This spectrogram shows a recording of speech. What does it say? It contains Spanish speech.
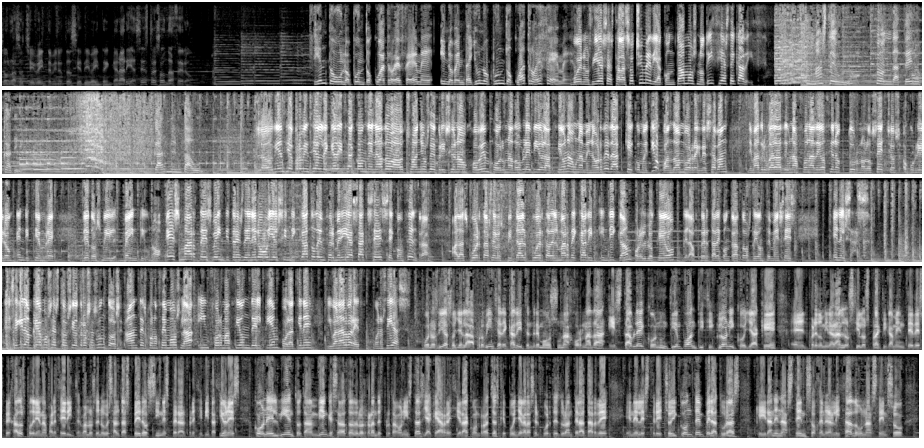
Son las 8 y 20 minutos, 7 y 20 en Canarias. Esto es Onda Cero. 101.4 FM y 91.4 FM. Buenos días, hasta las ocho y media contamos noticias de Cádiz. Más de uno. Onda Cero Cádiz. Carmen Paúl. La Audiencia Provincial de Cádiz ha condenado a ocho años de prisión a un joven por una doble violación a una menor de edad que cometió cuando ambos regresaban de madrugada de una zona de ocio nocturno. Los hechos ocurrieron en diciembre de 2021. Es martes 23 de enero y el sindicato de enfermería SACSE se concentra a las puertas del Hospital Puerta del Mar de Cádiz, indican por el bloqueo de la oferta de contratos de 11 meses en el SAS. Enseguida ampliamos estos y otros asuntos. Antes conocemos la información del tiempo. La tiene Iván Álvarez. Buenos días. Buenos días. Hoy en la provincia de Cádiz tendremos una jornada estable con un tiempo anticiclónico, ya que eh, predominarán los cielos prácticamente despejados. Podrían aparecer intervalos de nubes altas, pero sin esperar precipitaciones. Con el viento también, que será otro de los grandes protagonistas, ya que arreciará con rachas que pueden llegar a ser fuertes durante la tarde en el estrecho y con temperaturas que irán en ascenso generalizado. Un ascenso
